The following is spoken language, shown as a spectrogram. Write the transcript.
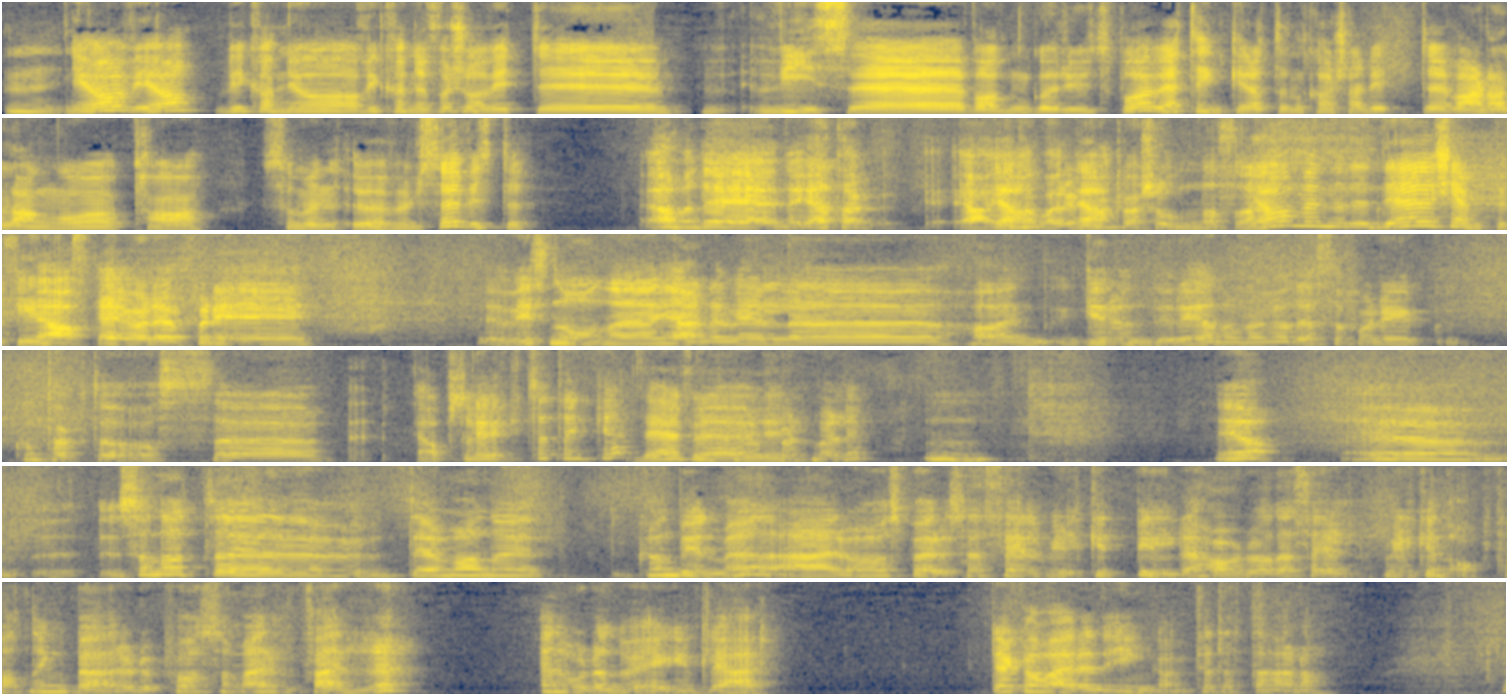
Mm, ja, ja. Vi, kan jo, vi kan jo for så vidt uh, vise hva den går ut på. Jeg tenker at den kanskje er litt uh, hver dag lang å ta som en øvelse, hvis du Ja, men det, det jeg, tar, ja, jeg tar bare ja, kortversjonen, altså. Ja, men det, det, er kjempefint. Ja, jeg gjør det, fordi hvis noen uh, gjerne vil ha en grundigere gjennomgang av det, så får de kontakte oss ja, direkte, tenker jeg. Det er fullt mulig. fullt mulig. Mm. Ja. Uh, sånn at uh, det man kan begynne med, er å spørre seg selv hvilket bilde har du av deg selv? Hvilken oppfatning bærer du på som er verre enn hvordan du egentlig er? Det kan være en inngang til dette her, da.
